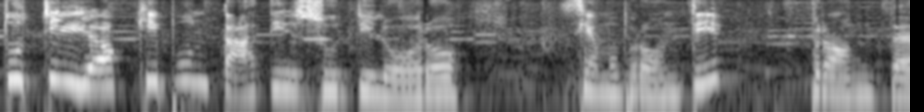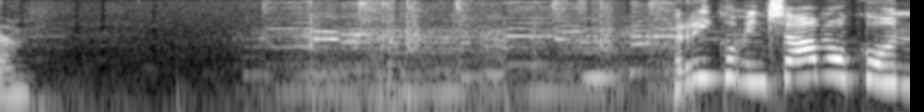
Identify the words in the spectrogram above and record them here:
tutti gli occhi puntati su di loro. Siamo pronti? Pronte. Ricominciamo con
